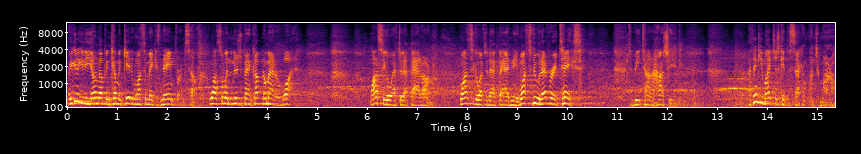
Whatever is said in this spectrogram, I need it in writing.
Are you gonna get a young up and coming kid who wants to make his name for himself, wants to win the New Japan Cup no matter what? Wants to go after that bad arm, wants to go after that bad knee, wants to do whatever it takes to beat Tanahashi. I think you might just get the second one tomorrow.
